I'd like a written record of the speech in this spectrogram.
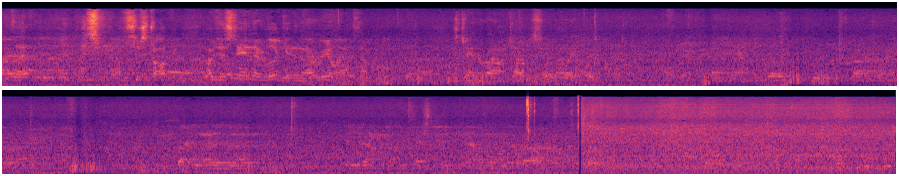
I was just talking. I was just standing there looking, and I realized I'm standing right on top of something right there. You can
